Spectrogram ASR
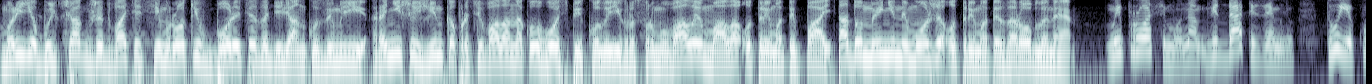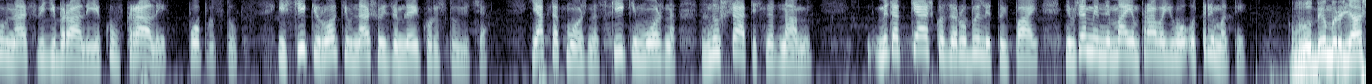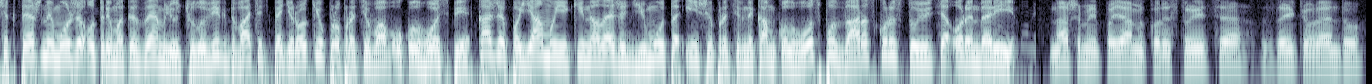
Марія Бульчак вже 27 років бореться за ділянку землі. Раніше жінка працювала на колгоспі. Коли їх розформували, мала отримати пай. Та донині не може отримати зароблене. Ми просимо нам віддати землю, ту, яку в нас відібрали, яку вкрали попросту. І стільки років нашою землею користуються. Як так можна? Скільки можна знущатись над нами? Ми так тяжко заробили той пай. Невже ми не маємо права його отримати? Володимир Ляшик теж не може отримати землю. Чоловік 25 років пропрацював у колгоспі. Каже, паями, які належать йому та іншим працівникам колгоспу, зараз користуються орендарі. Нашими паями користуються, здають оренду,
